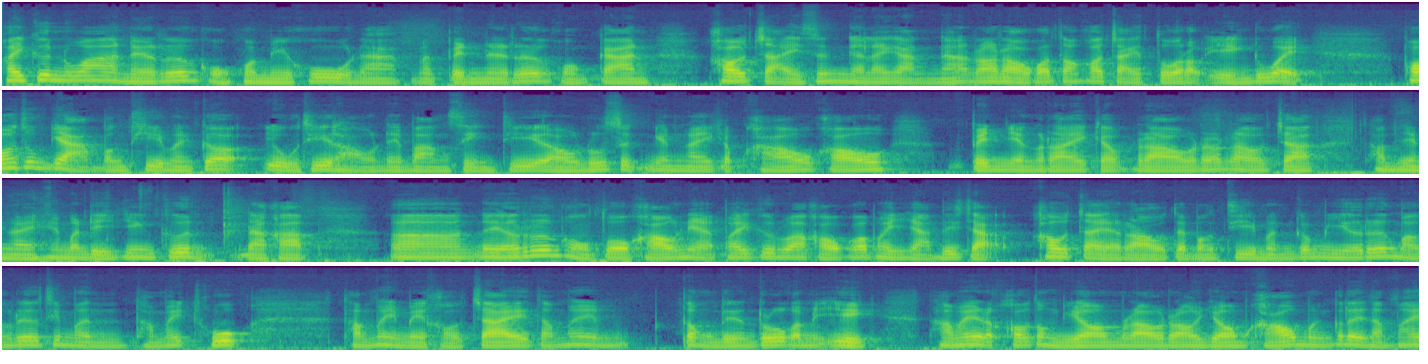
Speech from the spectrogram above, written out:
ไพ่ขึ้นว่าในเรื่องของคนมีคู่นะมันเป็นในเรื่องของการเข้าใจซึ่งกันและกันนะแล้วเราก็ต้องเข้าใจตัวเราเองด้วย เพราะทุกอย่างบางทีมันก็อยู่ที่เราในบางสิ่งที่เรารู้สึกยังไงกับเขาเขาเป็นอย่างไรกับเราแล้วเราจะทำยังไงให้มันดียิ่งขึ้นนะครับในเรื่องของตัวเขาเนี่ยไพ่ขึ้นว่าเขาก็พยายามที่จะเข้าใจเรา แต่บางทีมันก็มีเรื่องบางเรื่องที่มันทำให้ทุกข์ทำให้ไม่เข้าใจทำให้ต้องเรียนรู้กันอีกทำให้เขาต้องยอมเราเรายอมเขามันก็เลยทำให้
